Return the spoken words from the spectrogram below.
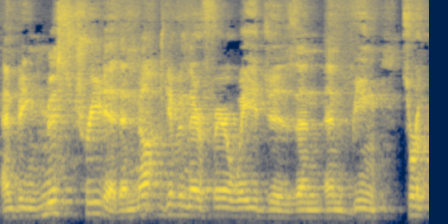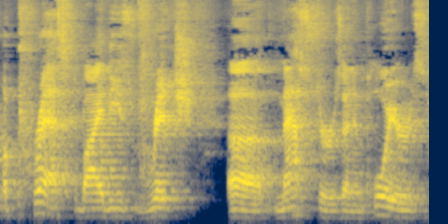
and being mistreated and not given their fair wages and, and being sort of oppressed by these rich uh, masters and employers.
